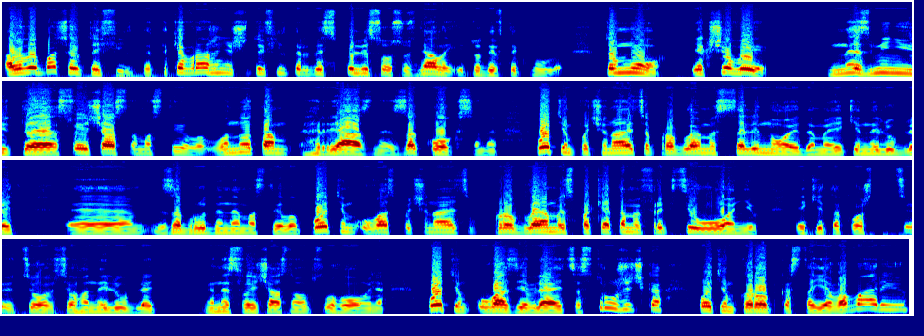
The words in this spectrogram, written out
Але ви бачили той фільтр? Таке враження, що той фільтр десь з пилісосу зняли і туди втикнули. Тому, якщо ви не змінюєте своєчасно мастило, воно там грязне, закоксане. Потім починаються проблеми з соліноїдами, які не люблять е, забруднене мастило. Потім у вас починаються проблеми з пакетами фрикціонів, які також цього всього не люблять, не своєчасного обслуговування. Потім у вас з'являється стружечка, потім коробка стає в аварію,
